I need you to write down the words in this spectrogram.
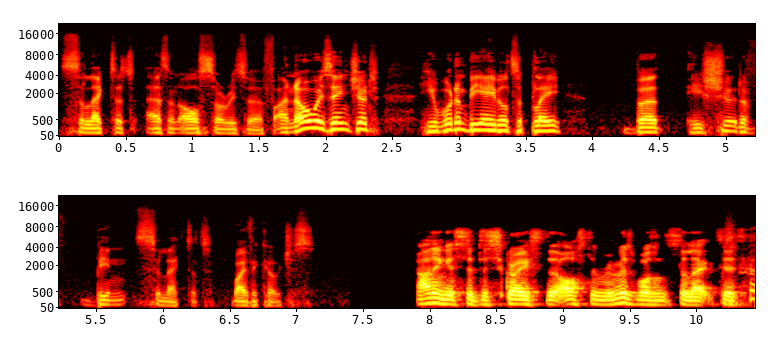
selected as an All-Star reserve. I know he's injured. He wouldn't be able to play, but he should have been selected by the coaches. I think it's a disgrace that Austin Rivers wasn't selected.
